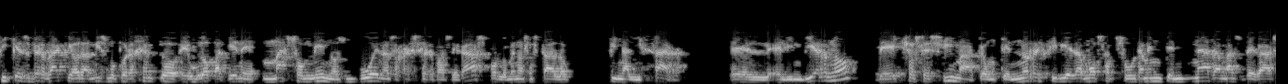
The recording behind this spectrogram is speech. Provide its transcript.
Sí que es verdad que ahora mismo, por ejemplo, Europa tiene más o menos buenas reservas de gas, por lo menos hasta finalizar el, invierno. De hecho, se estima que aunque no recibiéramos absolutamente nada más de gas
